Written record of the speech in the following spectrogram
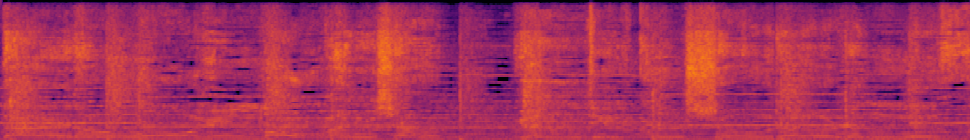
待到乌云落晚霞，原地苦守的人，你。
